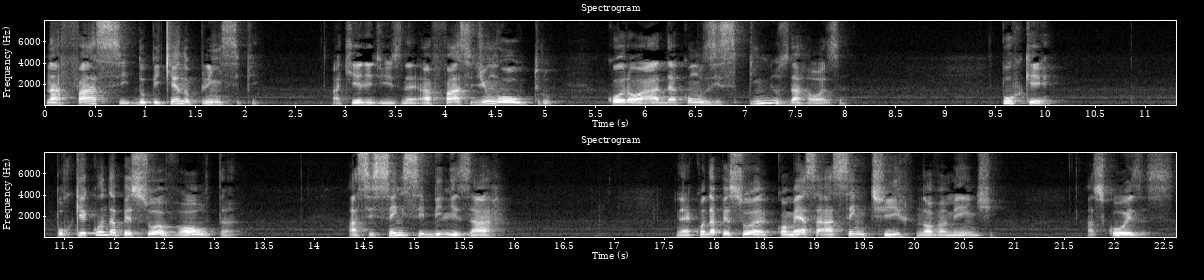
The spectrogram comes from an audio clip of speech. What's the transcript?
na face do pequeno príncipe, aqui ele diz, né, a face de um outro, coroada com os espinhos da rosa. Por quê? Porque quando a pessoa volta a se sensibilizar, né, quando a pessoa começa a sentir novamente as coisas,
